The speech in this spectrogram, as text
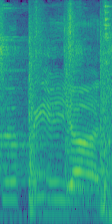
to be your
